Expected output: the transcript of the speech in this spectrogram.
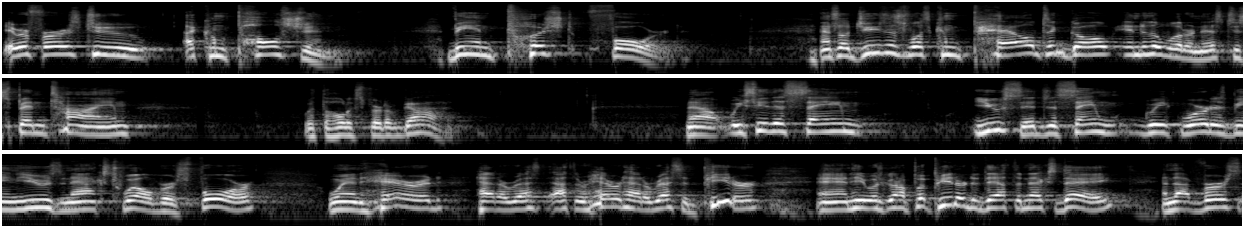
It refers to a compulsion. being pushed forward. And so Jesus was compelled to go into the wilderness to spend time with the Holy Spirit of God. Now, we see this same usage, the same Greek word is being used in Acts 12, verse 4, when Herod had arrested, after Herod had arrested Peter, and he was going to put Peter to death the next day. And that verse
